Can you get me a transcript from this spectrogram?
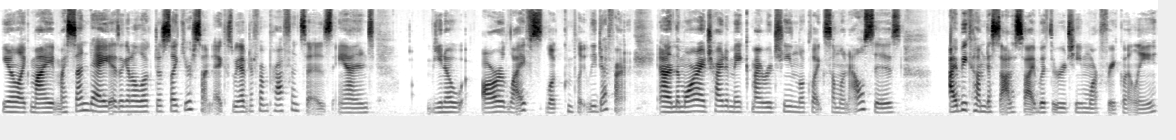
You know, like my my Sunday isn't going to look just like your Sunday because we have different preferences and you know, our lives look completely different. And the more I try to make my routine look like someone else's, I become dissatisfied with the routine more frequently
